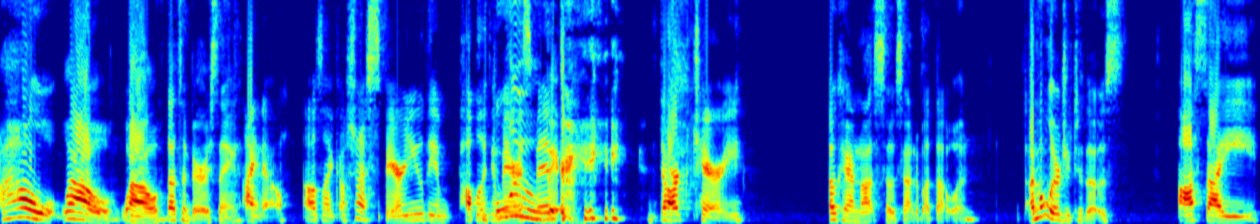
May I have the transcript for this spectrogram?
oh wow, wow, that's embarrassing. I know. I was like, I was trying to spare you the public embarrassment. Blueberry. Dark cherry, okay, I'm not so sad about that one. I'm allergic to those. acai.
